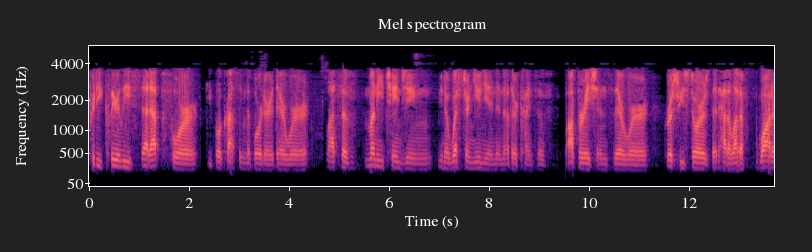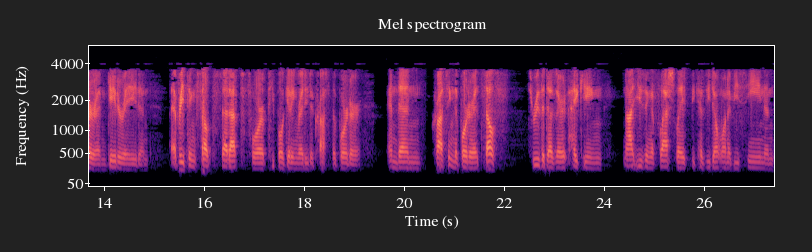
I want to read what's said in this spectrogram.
pretty clearly set up for people crossing the border. There were lots of money changing, you know, Western Union and other kinds of operations. There were grocery stores that had a lot of water and Gatorade and everything felt set up for people getting ready to cross the border. And then crossing the border itself through the desert, hiking, not using a flashlight because you don't want to be seen, and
